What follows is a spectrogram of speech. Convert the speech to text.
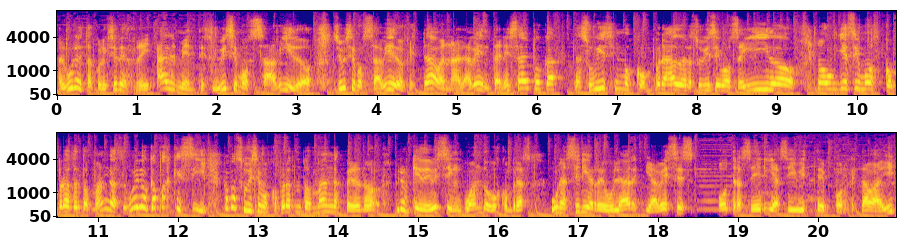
algunas de estas colecciones realmente, si hubiésemos sabido, si hubiésemos sabido que estaban a la venta en esa época, las hubiésemos comprado, las hubiésemos seguido, no hubiésemos comprado tantos mangas. Bueno, capaz que sí, capaz hubiésemos comprado tantos mangas, pero no, pero que de vez en cuando vos compras una serie regular y a veces otra serie así, viste, porque estaba ahí,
